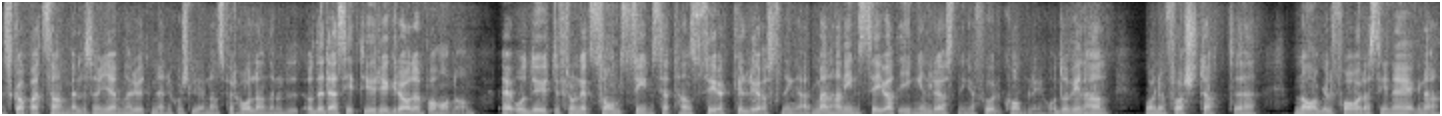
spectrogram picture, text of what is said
skapa ett samhälle som jämnar ut människors levnadsförhållanden. Och det där sitter ju i ryggraden på honom. Eh, och det är utifrån ett sådant synsätt han söker lösningar. Men han inser ju att ingen lösning är fullkomlig och då vill han vara den första att eh, nagelfara sina egna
